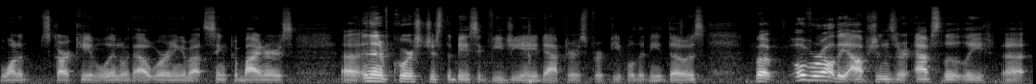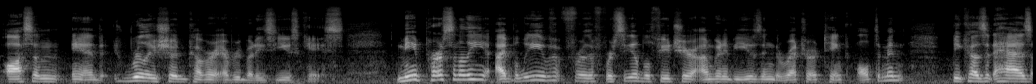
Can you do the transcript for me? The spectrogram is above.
want a SCART cable in without worrying about sync combiners. Uh, and then, of course, just the basic VGA adapters for people that need those. But overall, the options are absolutely uh, awesome and really should cover everybody's use case. Me personally, I believe for the foreseeable future, I'm going to be using the RetroTink Ultimate because it has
